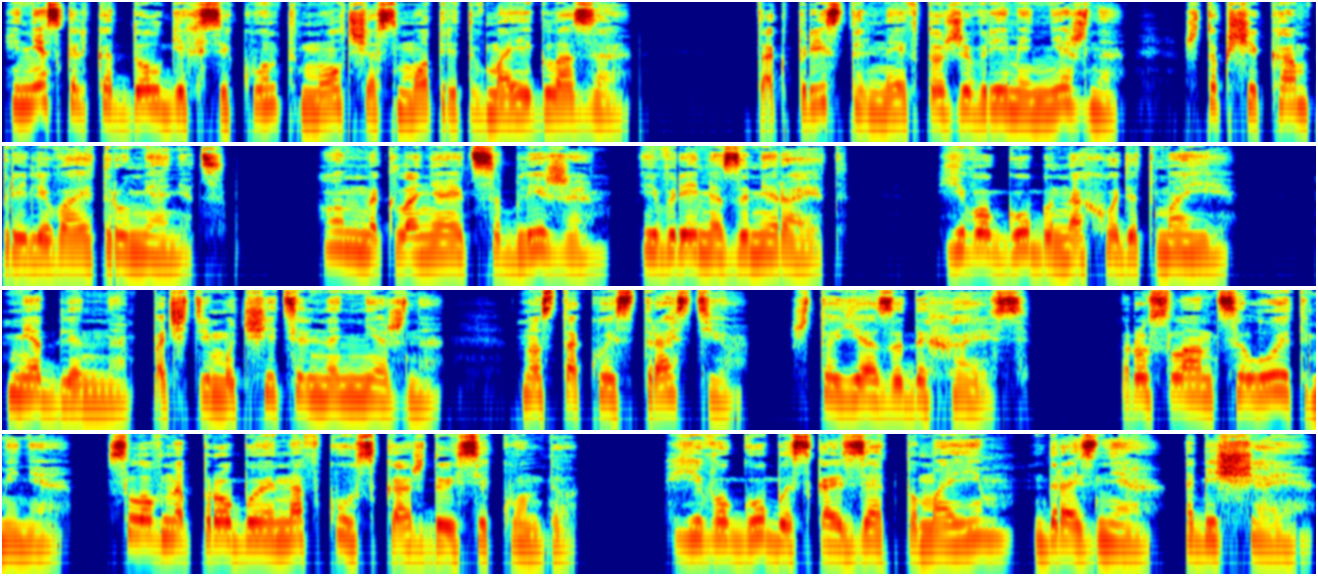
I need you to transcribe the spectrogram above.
и несколько долгих секунд молча смотрит в мои глаза. Так пристально и в то же время нежно, что к щекам приливает румянец. Он наклоняется ближе, и время замирает. Его губы находят мои. Медленно, почти мучительно нежно, но с такой страстью, что я задыхаюсь. Руслан целует меня, словно пробуя на вкус каждую секунду. Его губы скользят по моим, дразня, обещая.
